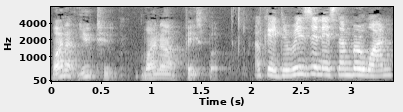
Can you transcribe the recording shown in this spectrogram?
Why not YouTube? Why not Facebook? Okay, the reason is number one,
